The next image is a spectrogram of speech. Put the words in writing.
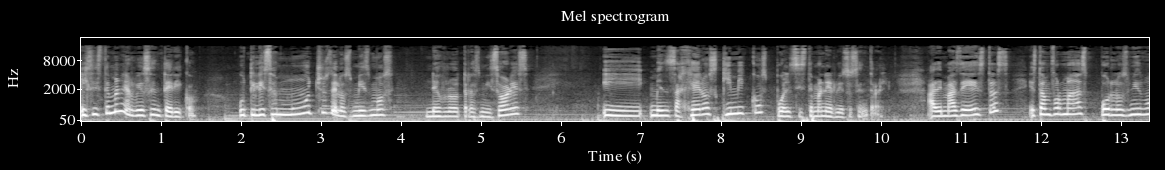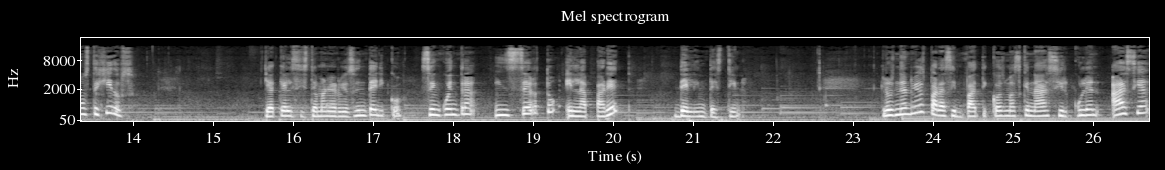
El sistema nervioso entérico utiliza muchos de los mismos neurotransmisores y mensajeros químicos por el sistema nervioso central. Además de estas, están formadas por los mismos tejidos, ya que el sistema nervioso entérico se encuentra inserto en la pared del intestino. Los nervios parasimpáticos más que nada circulan hacia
